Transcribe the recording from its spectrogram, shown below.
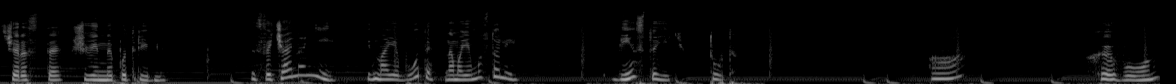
через те, що він не потрібний. Звичайно, ні. Він має бути на моєму столі. Він стоїть тут. А? Хевон?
